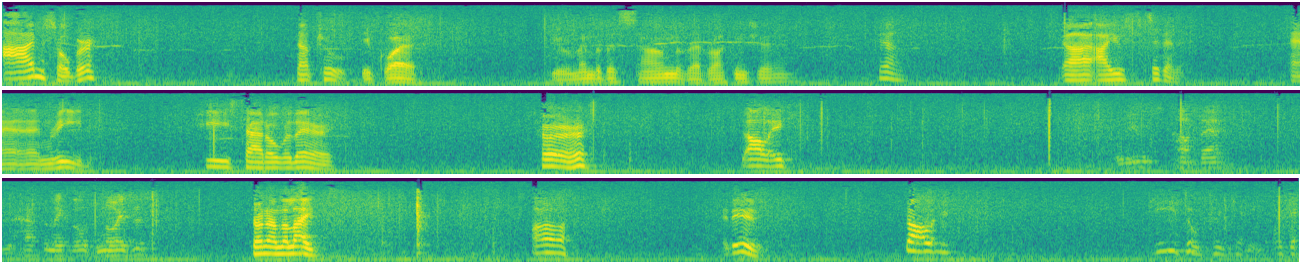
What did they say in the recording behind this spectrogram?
I'm sober. Not true. Keep quiet. Do you remember the sound of that rocking chair? Yeah. Uh, I used to sit in it and read. She sat over there. Her. Dolly. Will you stop that? You have to make those noises. Turn on the lights. Ah. it is. Dolly. Please don't drink anymore, Dan.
